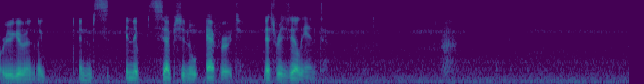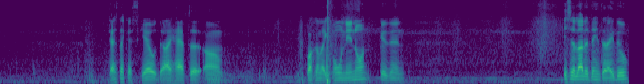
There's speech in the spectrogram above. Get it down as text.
or you're giving like an an exceptional effort. That's resilient. That's like a skill that I have to um, fucking like hone in on because then it's a lot of things that I do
